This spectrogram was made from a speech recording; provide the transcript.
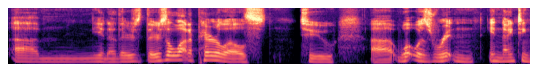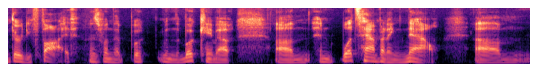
um, you know, there's, there's a lot of parallels to uh, what was written in 1935 is when the book when the book came out um, and what's happening now. Um,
